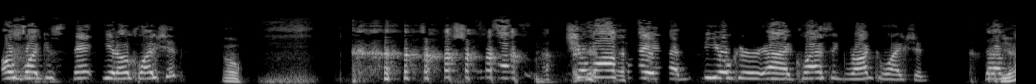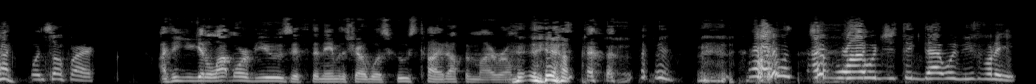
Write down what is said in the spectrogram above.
of my cassette you know collection. Oh, Show off my uh, mediocre uh, classic rock collection that I've Yeah. got going so far. I think you get a lot more views if the name of the show was "Who's Tied Up in My Room." yeah. Why would why would you think that would be funny?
